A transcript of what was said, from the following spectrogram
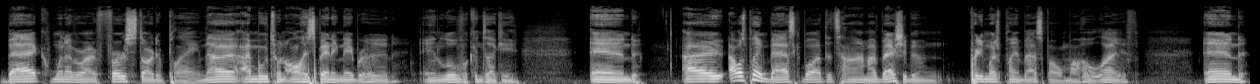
back whenever I first started playing. Now I moved to an all Hispanic neighborhood in Louisville, Kentucky, and I I was playing basketball at the time. I've actually been pretty much playing basketball my whole life, and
